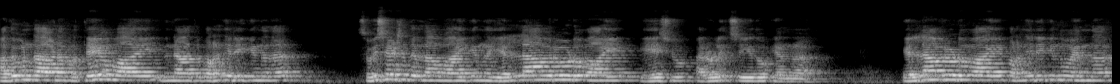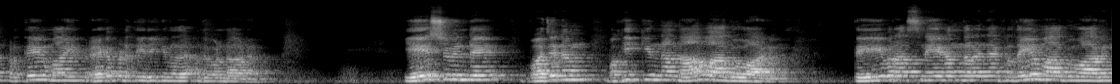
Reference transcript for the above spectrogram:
അതുകൊണ്ടാണ് പ്രത്യേകമായി ഇതിനകത്ത് പറഞ്ഞിരിക്കുന്നത് സുവിശേഷത്തിൽ നാം വായിക്കുന്ന എല്ലാവരോടുമായി യേശു അരുളി ചെയ്തു എന്ന്. എല്ലാവരോടുമായി പറഞ്ഞിരിക്കുന്നു എന്ന് പ്രത്യേകമായും രേഖപ്പെടുത്തിയിരിക്കുന്നത് അതുകൊണ്ടാണ്. യേശുവിന്റെ വചനം വഹിക്കുന്ന നാവാകുവാനും തീവ്ര സ്നേഹം നിറഞ്ഞ ഹൃദയമാകുവാനും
